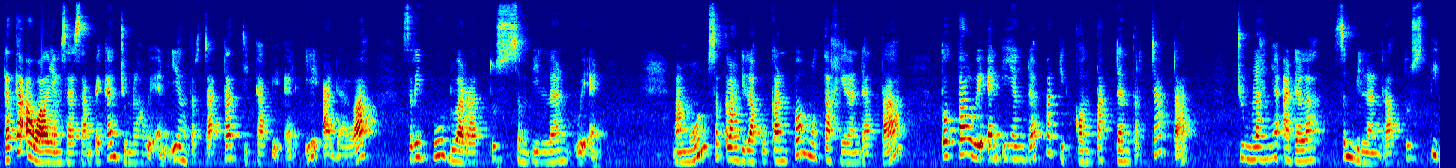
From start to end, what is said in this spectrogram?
Data awal yang saya sampaikan jumlah WNI yang tercatat di KBRI adalah 1.209 WNI. Namun setelah dilakukan pemutakhiran data, total WNI yang dapat dikontak dan tercatat jumlahnya adalah 937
